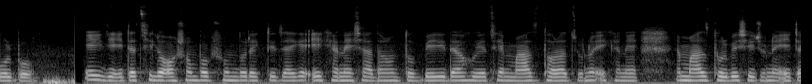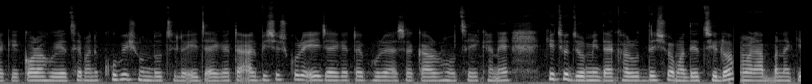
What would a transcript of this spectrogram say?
বলব? এই যে, এটা ছিল অসম্ভব সুন্দর একটি জায়গা। এখানে সাধারণত বেরি দেওয়া হয়েছে মাছ ধরার জন্য। এখানে মাছ ধরবে সেই জন্য এটাকে করা হয়েছে। মানে খুবই সুন্দর ছিল এই জায়গাটা। আর বিশেষ করে এই জায়গাটা ঘুরে আসার কারণ হচ্ছে এখানে কিছু জমি দেখার উদ্দেশ্য আমাদের ছিল। আমার আব্বা নাকি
